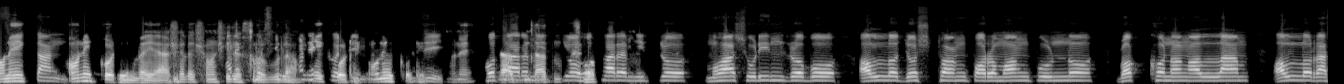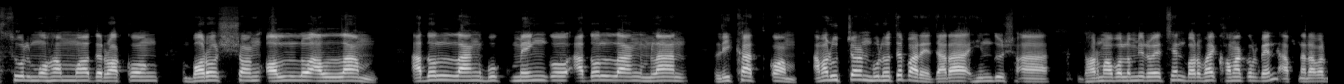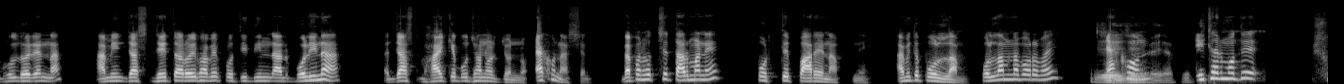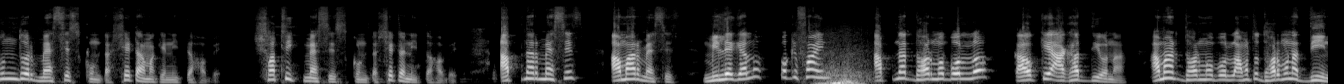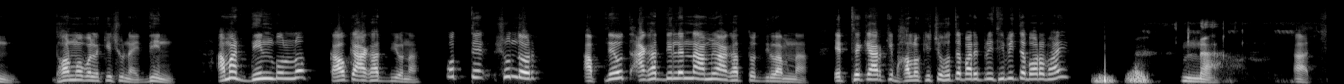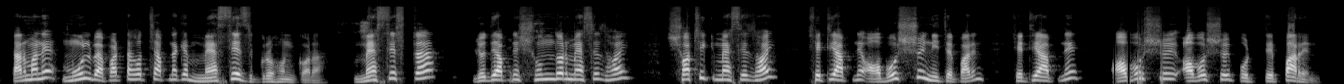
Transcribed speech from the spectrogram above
অনেক অনেক কঠিন ভাইয়া আসলে সংস্কৃত অনেক শ্লোকগুলো অনেক অনেক কঠিন। অনেক কঠিন মানে হোতার মিত্র সব- হোতার মিত্র মহাসুরীন্দ্রব অল্ল জ্যৈষ্ঠং পরমং পূর্ণ বক্ষণং অল্লাম অল্ল রাসুল মোহাম্মদ রকং বরসং অল্ল আল্লাম আদল্লাং বুকমেঙ্গ আদল্লাং ম্লান লিখাত কম। আমার উচ্চারণ ভুল হতে পারে যারা হিন্দু ধর্মাবলম্বী রয়েছেন বড় ভাই ক্ষমা করবেন আপনারা আবার ভুল ধরেন না। আমি জাস্ট যেহেতু আর ওইভাবে প্রতিদিন আর বলি না জাস্ট ভাইকে বোঝানোর জন্য। এখন আসেন। ব্যাপার হচ্ছে তার মানে পড়তে পারেন আপনি। আমি তো পড়লাম। পড়লাম না বড় ভাই? এখন এটার মধ্যে সুন্দর মেসেজ কোনটা সেটা আমাকে নিতে হবে। সঠিক মেসেজ কোনটা সেটা নিতে হবে। আপনার মেসেজ আমার মেসেজ মিলে গেল ওকে ফাইন আপনার ধর্ম বলল কাউকে আঘাত দিও না। আমার ধর্ম বলল আমার তো ধর্ম না দিন। ধর্ম বলে কিছু নাই দিন। আমার দিন বলল কাউকে আঘাত দিও না। ওতে সুন্দর। আপনিও আঘাত দিলেন না আমিও আঘাত তো দিলাম না। এর থেকে আর কি ভালো কিছু হতে পারে পৃথিবীতে বড় ভাই? না। আচ্ছা তার মানে মূল ব্যাপারটা হচ্ছে আপনাকে মেসেজ গ্রহণ করা। মেসেজটা যদি আপনি সুন্দর মেসেজ হয় সঠিক মেসেজ হয় সেটি আপনি অবশ্যই নিতে পারেন সেটি আপনি অবশ্যই অবশ্যই পড়তে পারেন।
